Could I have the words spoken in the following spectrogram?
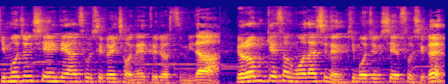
김호중 씨에 대한 소식을 전해드렸습니다. 여러분께서 응원하시는 김호중 씨의 소식은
